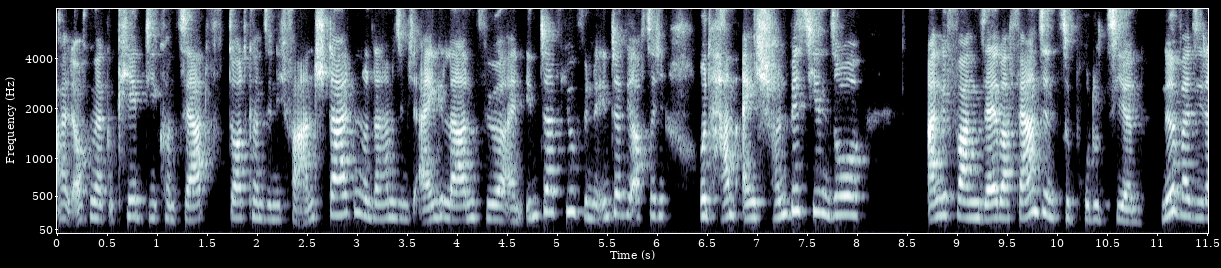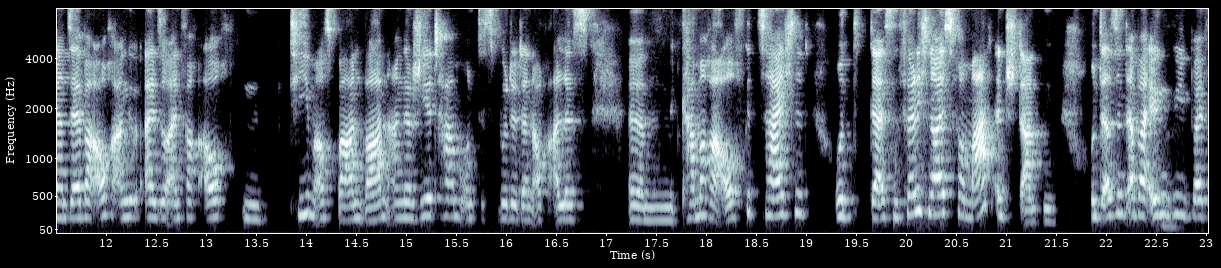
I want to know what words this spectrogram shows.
halt auch gemerkt, okay, die Konzerte dort können sie nicht veranstalten. Und dann haben sie mich eingeladen für ein Interview, für eine Interviewaufzeichnung und haben eigentlich schon ein bisschen so angefangen, selber Fernsehen zu produzieren, ne? weil sie dann selber auch, also einfach auch ein Team aus Baden-Baden engagiert haben und es wurde dann auch alles ähm, mit Kamera aufgezeichnet und da ist ein völlig neues Format entstanden. Und da sind aber irgendwie bei,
